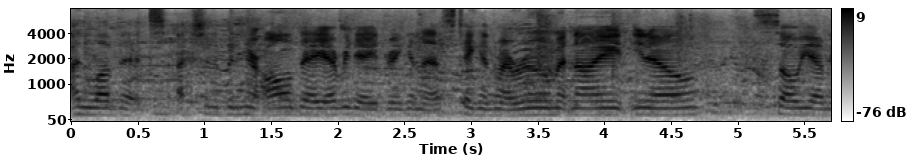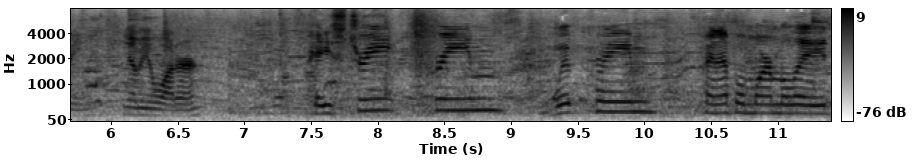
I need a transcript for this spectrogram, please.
I love it. I should have been here all day, every day, drinking this, taking it to my room at night, you know. So yummy. Yummy water. Pastry, cream, whipped cream, pineapple marmalade.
